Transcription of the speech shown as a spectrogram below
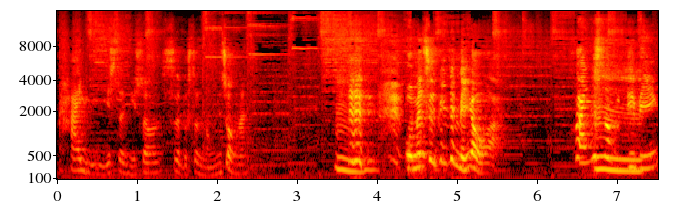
开渔仪式，你说是不是隆重啊？嗯，我们这边就没有啊，欢送渔民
